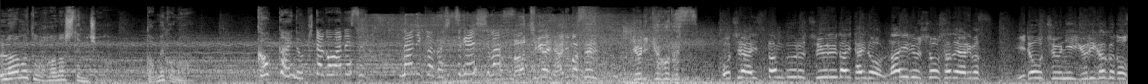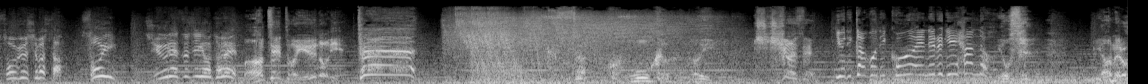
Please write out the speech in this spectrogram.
ラムと話してみちゃダメかな？国会の北側です。何かが出現します。間違いありません。ゆりかごです。こちらイスタンブール駐留大隊のライル少佐であります。移動中にゆりかごと遭遇しました。総員縦列陣を取れ。待てというのに。て効果がない。引き返せ。ゆりかごに高エネルギー反応。よせ。やめろ。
